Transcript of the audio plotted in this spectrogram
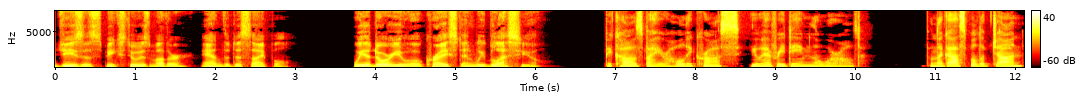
Jesus speaks to his mother and the disciple. We adore you, O Christ, and we bless you. Because by your holy cross you have redeemed the world. From the Gospel of John,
